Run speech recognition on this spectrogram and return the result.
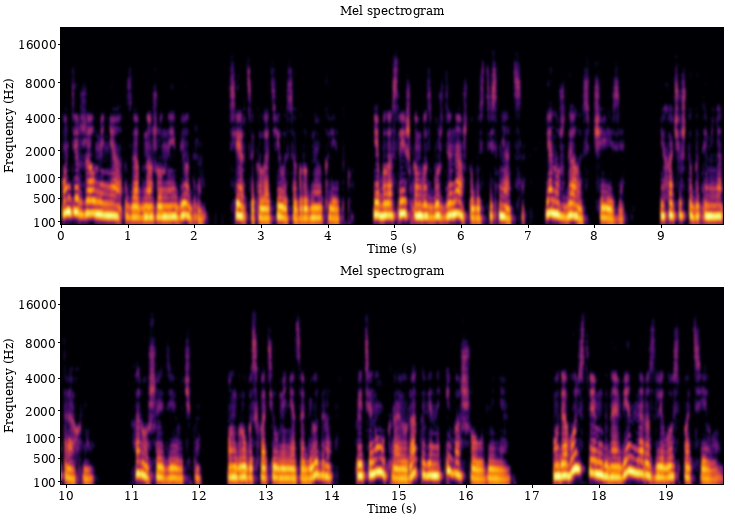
он держал меня за обнаженные бедра. Сердце колотилось о грудную клетку. Я была слишком возбуждена, чтобы стесняться. Я нуждалась в Чейзе. Я хочу, чтобы ты меня трахнул. Хорошая девочка. Он грубо схватил меня за бедра, притянул к краю раковины и вошел в меня. Удовольствие мгновенно разлилось по телу.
